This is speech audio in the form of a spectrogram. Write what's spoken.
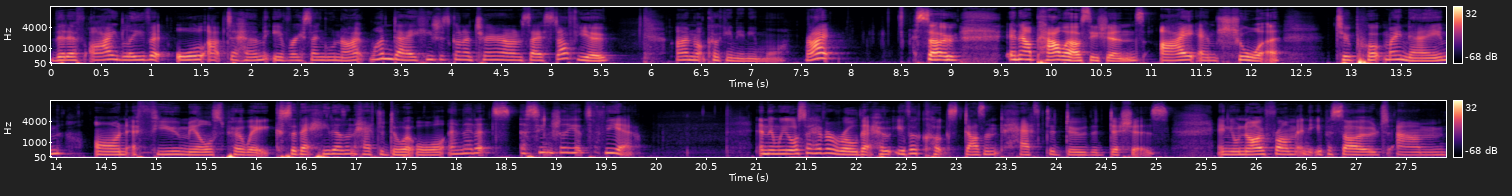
that if I leave it all up to him every single night, one day he's just going to turn around and say, Stuff you, I'm not cooking anymore, right? So, in our powwow sessions, I am sure to put my name on a few meals per week so that he doesn't have to do it all and that it's essentially it's fair. And then we also have a rule that whoever cooks doesn't have to do the dishes. And you'll know from an episode um,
